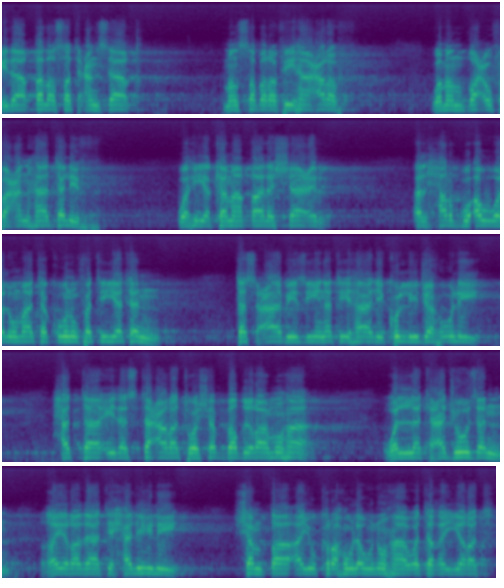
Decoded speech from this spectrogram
إذا قلصت عن ساق من صبر فيها عرف ومن ضعف عنها تلف وهي كما قال الشاعر الحرب أول ما تكون فتية تسعى بزينتها لكل جهول حتى إذا استعرت وشب ضرامها ولت عجوزا غير ذات حليل. شمطاء يكره لونها وتغيرت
